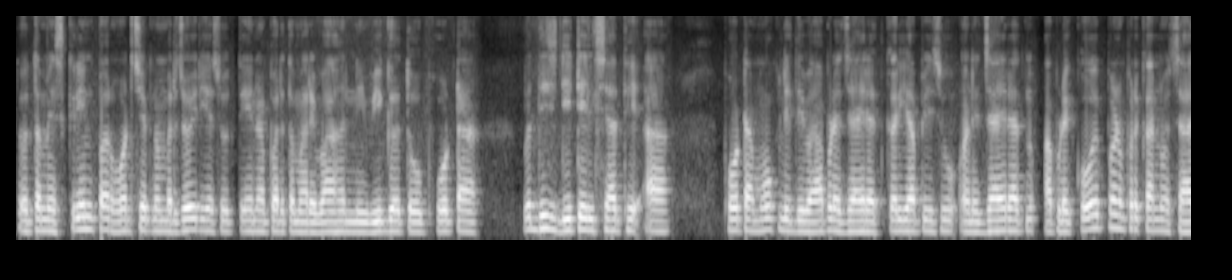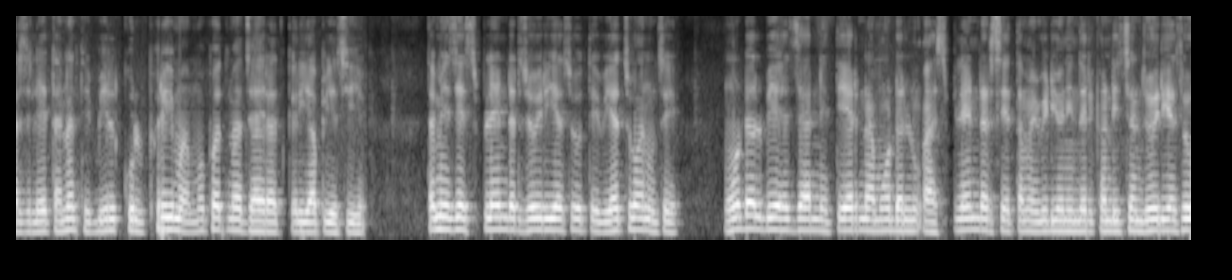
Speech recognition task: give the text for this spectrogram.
તો તમે સ્ક્રીન પર વોટ્સએપ નંબર જોઈ રહ્યા છો, તેના પર તમારે વાહનની વિગતો, ફોટા બધી જ ડિટેલ સાથે આ ફોટા મોકલી દેવા આપણે જાહેરાત કરી આપીશું અને જાહેરાતનું આપણે કોઈ પણ પ્રકારનો ચાર્જ લેતા નથી, બિલકુલ ફ્રીમાં મફતમાં જાહેરાત કરી આપીએ છીએ. તમે જે સ્પ્લેન્ડર જોઈ રહ્યા છો તે વેચવાનું છે. મોડલ બે હજારને તેરના મોડલનું આ સ્પ્લેન્ડર છે. તમે વિડીયોની અંદર કન્ડિશન જોઈ રહ્યા છો.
